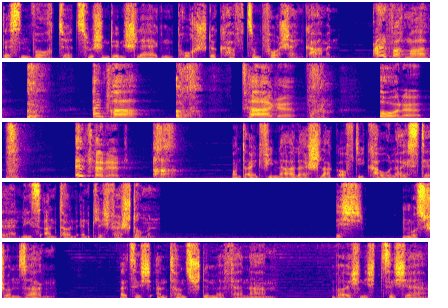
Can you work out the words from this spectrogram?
dessen Worte zwischen den Schlägen bruchstückhaft zum Vorschein kamen. Einfach mal ein paar Tage ohne Internet. Und ein finaler Schlag auf die Kauleiste ließ Anton endlich verstummen. Ich muss schon sagen, als ich Antons Stimme vernahm, war ich nicht sicher,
